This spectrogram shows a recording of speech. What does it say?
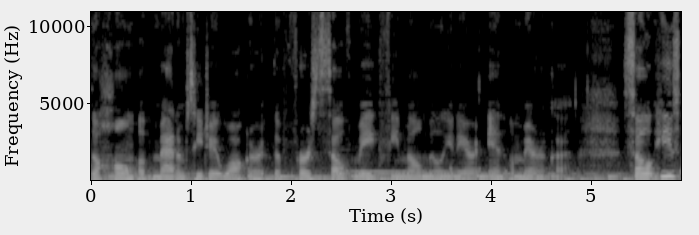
the home of Madam C.J. Walker, the first self made female millionaire in America. So he's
